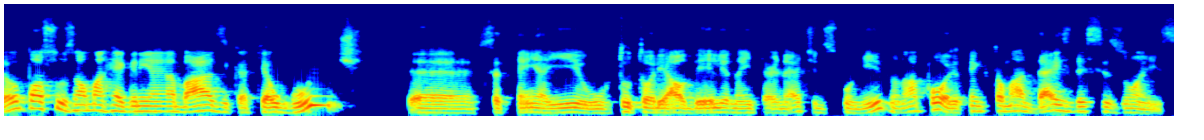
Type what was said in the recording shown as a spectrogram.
Então, eu posso usar uma regrinha básica, que é o GUT. É, você tem aí o tutorial dele na internet disponível. Né? Pô, eu tenho que tomar 10 decisões.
